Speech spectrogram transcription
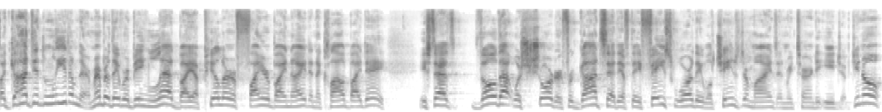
But God didn't lead them there. Remember, they were being led by a pillar of fire by night and a cloud by day. He says, though that was shorter, for God said, if they face war, they will change their minds and return to Egypt. You know,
